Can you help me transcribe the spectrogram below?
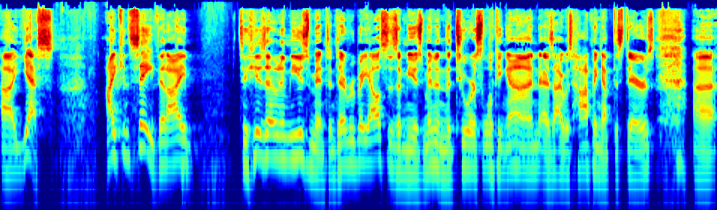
uh, yes, I can say that I to his own amusement and to everybody else's amusement and the tourists looking on as I was hopping up the stairs, uh,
